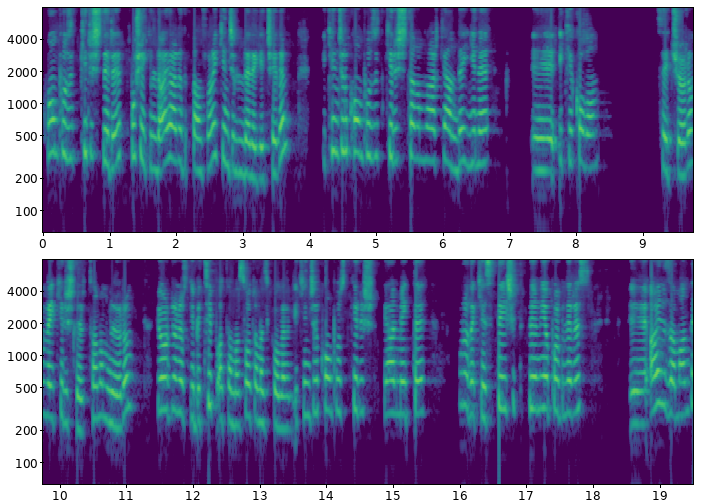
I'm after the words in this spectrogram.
kompozit kirişleri bu şekilde ayarladıktan sonra ikincililere geçelim. İkincil kompozit kiriş tanımlarken de yine e, iki kolon seçiyorum ve kirişleri tanımlıyorum. Gördüğünüz gibi tip ataması otomatik olarak ikinci kompozit giriş gelmekte. Burada kesit değişikliklerini yapabiliriz. Ee, aynı zamanda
